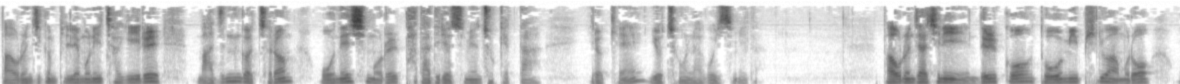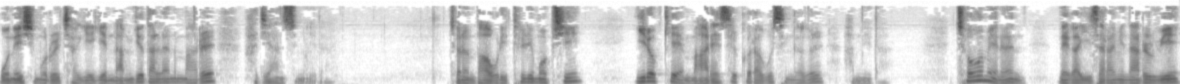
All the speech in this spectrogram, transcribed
바울은 지금 빌레몬이 자기 일을 맞은 것처럼 오네시모를 받아들였으면 좋겠다. 이렇게 요청을 하고 있습니다. 바울은 자신이 늙고 도움이 필요하므로 오네시모를 자기에게 남겨달라는 말을 하지 않습니다. 저는 바울이 틀림없이 이렇게 말했을 거라고 생각을 합니다. 처음에는 내가 이 사람이 나를 위해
